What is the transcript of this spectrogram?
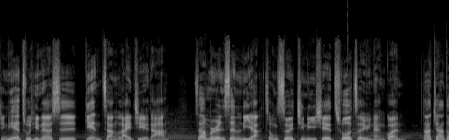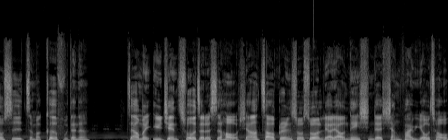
今天的主题呢是店长来解答。在我们人生里啊，总是会经历一些挫折与难关，大家都是怎么克服的呢？在我们遇见挫折的时候，想要找个人说说，聊聊内心的想法与忧愁，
